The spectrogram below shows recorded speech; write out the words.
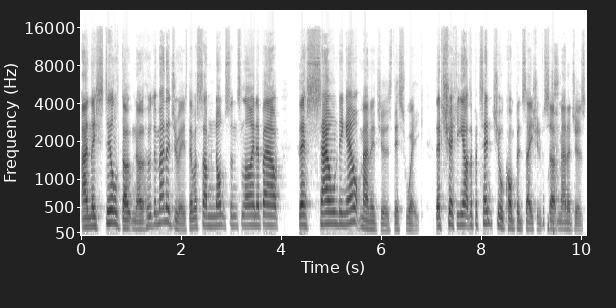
and they still don't know who the manager is. There was some nonsense line about they're sounding out managers this week. They're checking out the potential compensation for certain managers.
